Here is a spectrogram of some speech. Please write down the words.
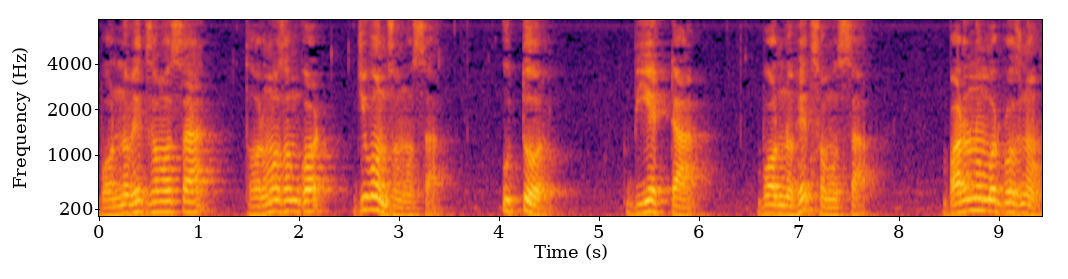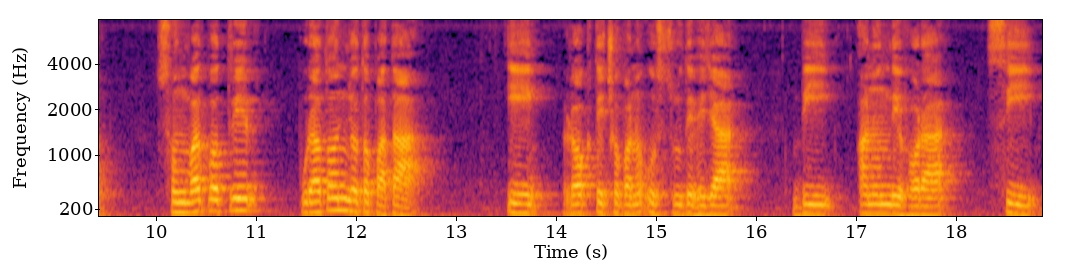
বর্ণভেদ সমস্যা, ধর্ম সংকট, জীবন সমস্যা। উত্তর, বিয়েরটা বর্ণভেদ সমস্যা। বারো নম্বর প্রশ্ন, সংবাদপত্রের পুরাতন যত পাতা, এ, রক্তে ছোপানো অশ্রুতে ভেজা, বি, আনন্দে ভরা, সি,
